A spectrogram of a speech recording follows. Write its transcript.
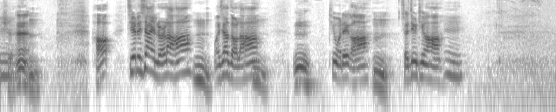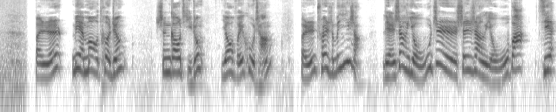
是嗯嗯好，接着下一轮了哈。嗯往下走了哈。嗯嗯，听我这个啊，嗯小静听哈。嗯，本人面貌特征：身高体重，腰肥裤长。本人穿什么衣裳？脸上有无痣，身上有无疤。接，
